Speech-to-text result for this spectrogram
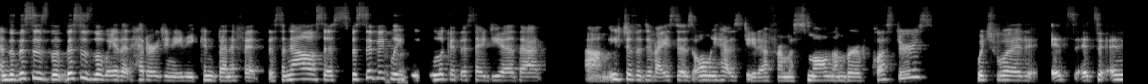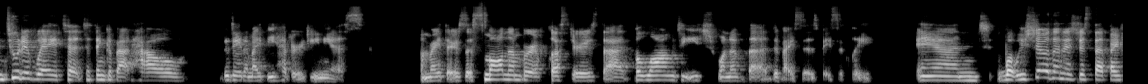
And so this is the this is the way that heterogeneity can benefit this analysis. Specifically, okay. we look at this idea that um, each of the devices only has data from a small number of clusters, which would it's it's an intuitive way to, to think about how the data might be heterogeneous right? There's a small number of clusters that belong to each one of the devices, basically. And what we show then is just that by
